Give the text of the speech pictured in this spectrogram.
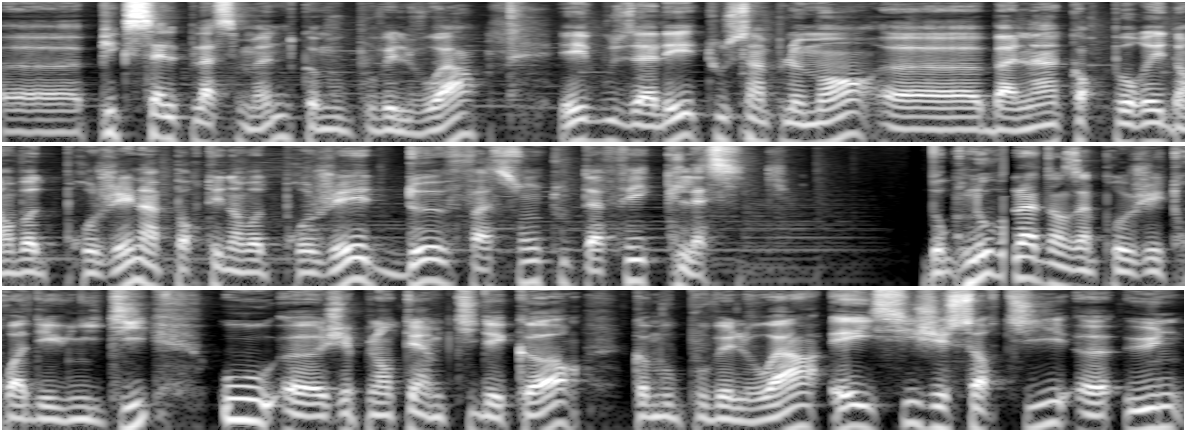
euh, Pixel Placement, comme vous pouvez le voir, et vous allez tout simplement bah, l'incorporer dans votre projet, l'importer dans votre projet de façon tout à fait classique. Donc nous voilà dans un projet 3D Unity où j'ai planté un petit décor, comme vous pouvez le voir, et ici j'ai sorti une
